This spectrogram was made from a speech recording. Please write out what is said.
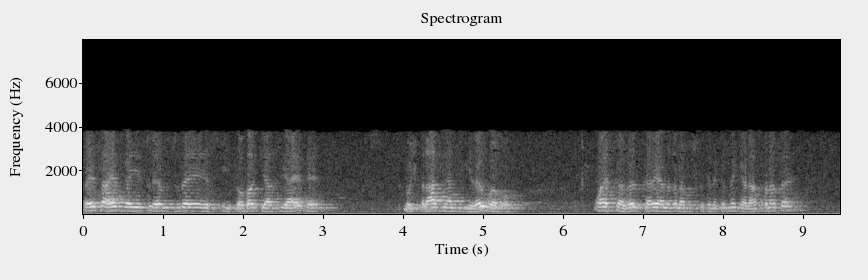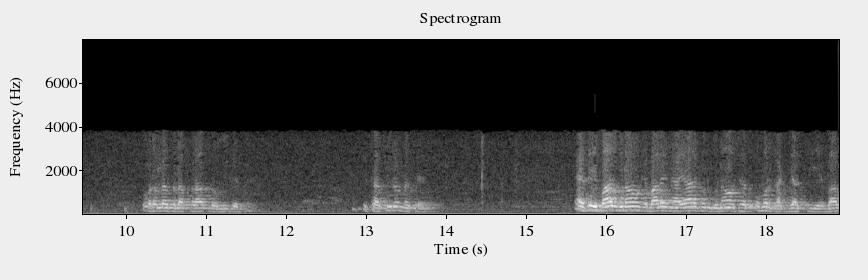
تو ایسا آئے کا یہ سورہ سورہ اس کی توبہ کی آخری آئے تھے مشکلات میں آدمی گرا ہوا ہو، وہ اس کا عزت کرے، اللہ تعالیٰ مشکل سے نکلنے کے حالات بناتا ہے اور اللہ تعالیٰ فراق روزی دیتے ہیں اس کی تاثیروں میں سے ایسے ہی بعض گناہوں کے بارے میں آیا کہ ان گناہوں سے عمر گھٹ جاتی ہے، بعض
